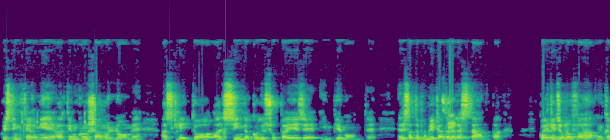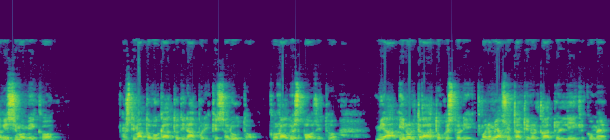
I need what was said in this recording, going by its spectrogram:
questa infermiera, che non conosciamo il nome, ha scritto al sindaco del suo paese in Piemonte ed è stata pubblicata sì. dalla stampa. Qualche giorno fa un carissimo amico, un stimato avvocato di Napoli che saluto, Corrado Esposito, mi ha inoltrato questo link, ma non mi ha soltanto inoltrato il link come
